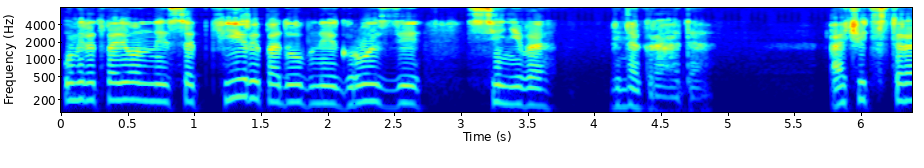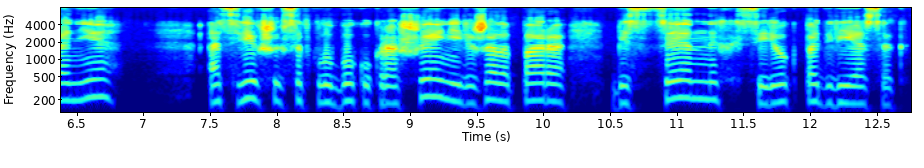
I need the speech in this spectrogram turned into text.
умиротворенные сапфиры, подобные грозди синего винограда. А чуть в стороне от в клубок украшений лежала пара бесценных серег-подвесок.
